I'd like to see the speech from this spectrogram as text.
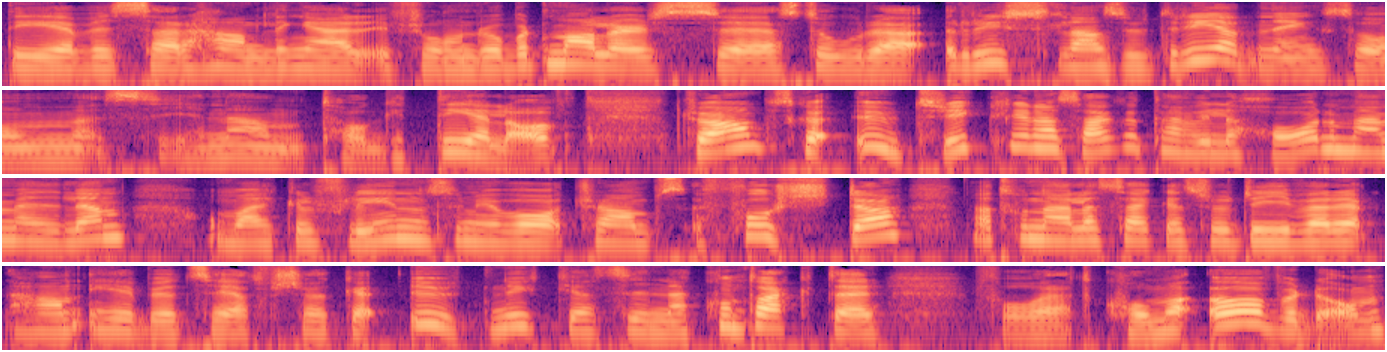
Det visar handlingar från Robert Muellers eh, stora Rysslandsutredning som CNN tagit del av. Trump ska uttryckligen ha sagt att han ville ha de här mejlen och Michael Flynn som ju var Trumps Trumps första nationella säkerhetsrådgivare, han erbjöd sig att försöka utnyttja sina kontakter för att komma över dem.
